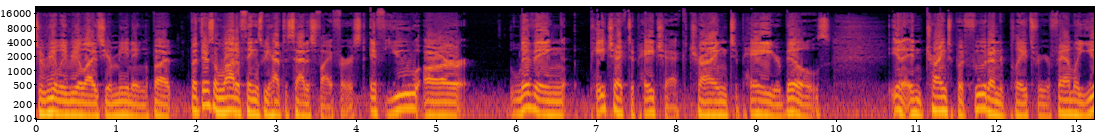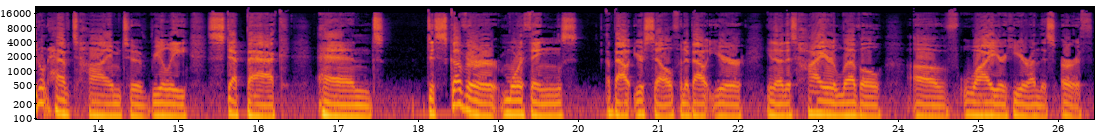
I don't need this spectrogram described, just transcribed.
to really realize your meaning. But but there's a lot of things we have to satisfy first. If you are living paycheck to paycheck, trying to pay your bills. You know, in trying to put food on your plates for your family, you don't have time to really step back and discover more things about yourself and about your, you know, this higher level of why you're here on this earth.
